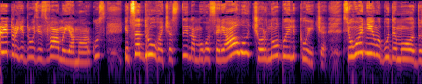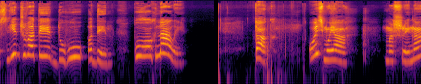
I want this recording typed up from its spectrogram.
Привіт, дорогі друзі! З вами я Маркус, і це друга частина мого серіалу Чорнобиль кличе. Сьогодні ми будемо досліджувати дугу 1. Погнали! Так, ось моя машина.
